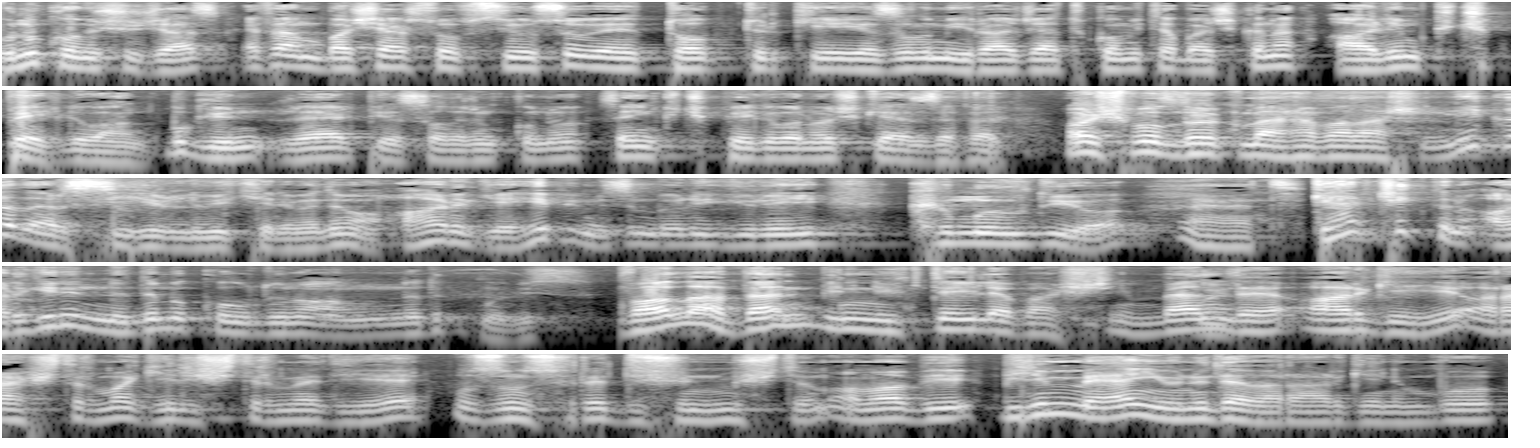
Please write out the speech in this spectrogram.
Bunu konuşacağız. Efendim Başar Soft CEO'su ve Top Türkiye Yazılım İhracatı Komite Başkanı Alim Küçük Pehlivan. Bugün reel piyasaların konu. Sayın Küçük Pehlivan hoş geldiniz efendim. Hoş bulduk merhabalar. Ne kadar sihirli bir kelime değil mi? Arge hepimizin böyle yüreği kımıldıyor. Evet. Gerçekten Arge'nin ne demek olduğunu anladık mı biz? Valla ben bir nükteyle başlayayım. Ben Buyurun. de Arge'yi araştırma geliştirme diye uzun süre düşünmüştüm. Ama bir bilinmeyen yönü de var Arge'nin. Bu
